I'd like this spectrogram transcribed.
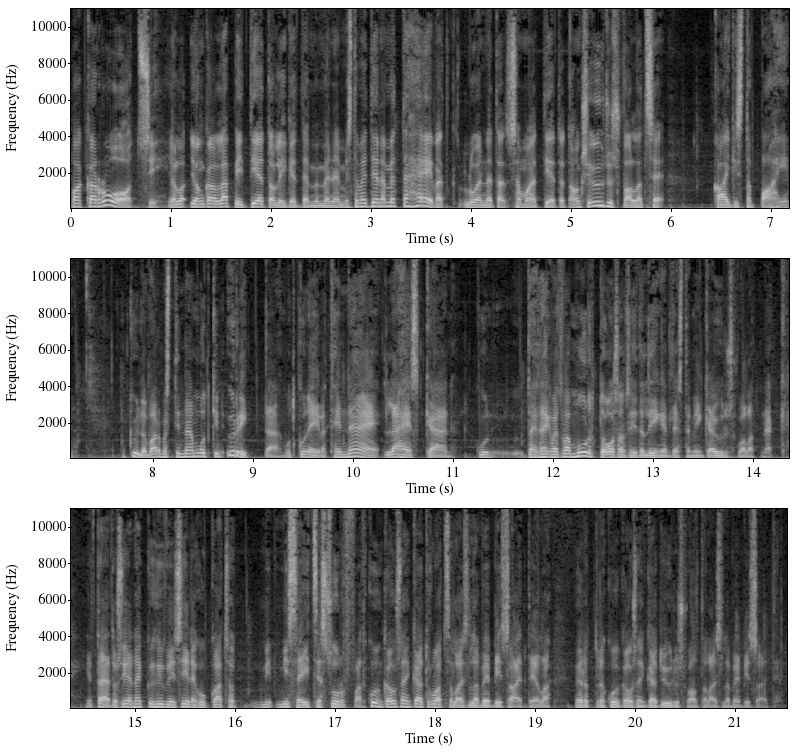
vaikka Ruotsi, jonka läpi tietoliikenteemme menee, mistä me tiedämme, että he eivät lue näitä samoja tietoja. Onko se Yhdysvallat se kaikista pahin? No kyllä varmasti nämä muutkin yrittää, mutta kun eivät he näe läheskään, kun, tai he näkevät vain murto-osan siitä liikenteestä, minkä Yhdysvallat näkee. Ja tämä tosiaan näkyy hyvin siinä, kun katsot, missä itse surffaat. Kuinka usein käyt ruotsalaisilla webisaiteilla verrattuna kuinka usein käyt yhdysvaltalaisilla webisaiteilla.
